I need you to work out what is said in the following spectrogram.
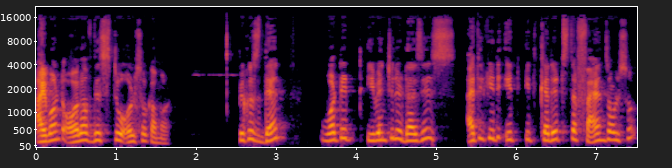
I want all of this to also come out. Because then what it eventually does is I think it it, it credits the fans also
